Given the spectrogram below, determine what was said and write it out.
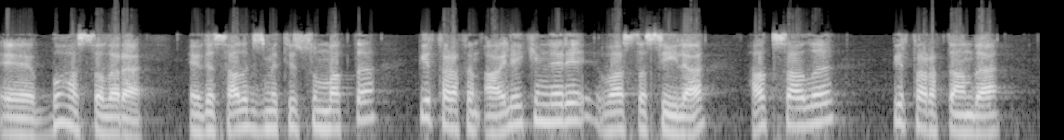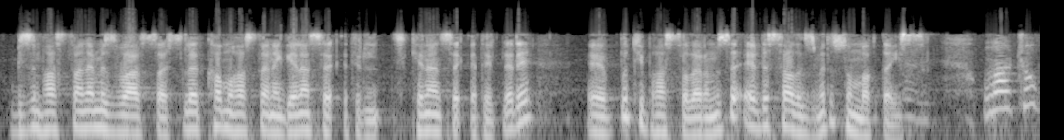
e, bu hastalara evde sağlık hizmeti sunmakta. Bir taraftan aile hekimleri vasıtasıyla halk sağlığı, bir taraftan da bizim hastanelerimiz vasıtasıyla kamu hastane genel, sekreter, genel sekreterleri e, bu tip hastalarımızı evde sağlık hizmeti sunmaktayız. Bunlar çok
